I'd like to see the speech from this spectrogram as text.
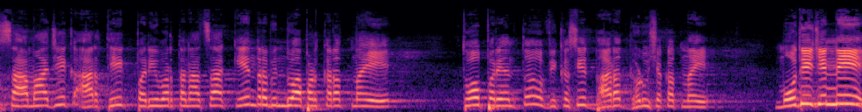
सामाजिक आर्थिक परिवर्तनाचा केंद्रबिंदू आपण करत नाही तोपर्यंत विकसित भारत घडू शकत नाही. मोदीजींनी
